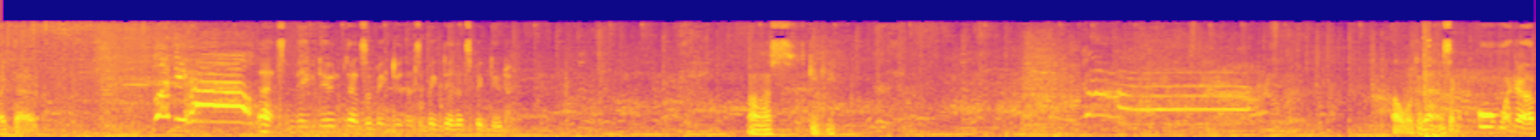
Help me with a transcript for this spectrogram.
Like that. Bloody hell! That's a big dude. That's a big dude. That's a big dude. That's a big dude. Oh, that's kinky. Oh, look at that in a second. Oh my god.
